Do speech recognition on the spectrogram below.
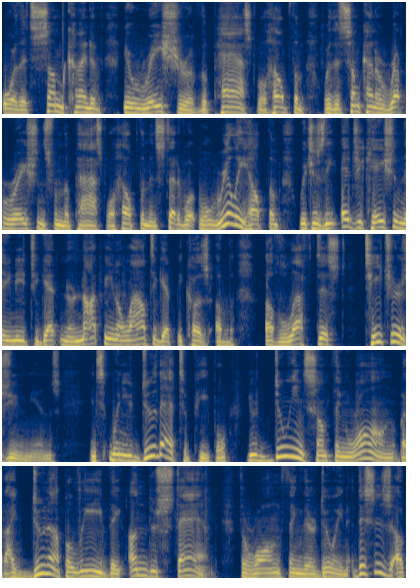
or that some kind of erasure of the past will help them or that some kind of reparations from the past will help them instead of what will really help them, which is the education they need to get and are not being allowed to get because of, of leftist teachers unions. And when you do that to people, you're doing something wrong, but I do not believe they understand the wrong thing they're doing. This is a,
